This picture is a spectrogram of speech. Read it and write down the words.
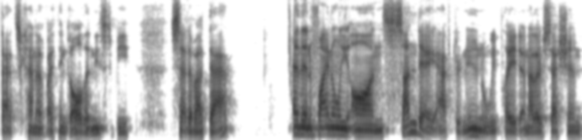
that's kind of I think all that needs to be said about that. And then finally on Sunday afternoon, we played another session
